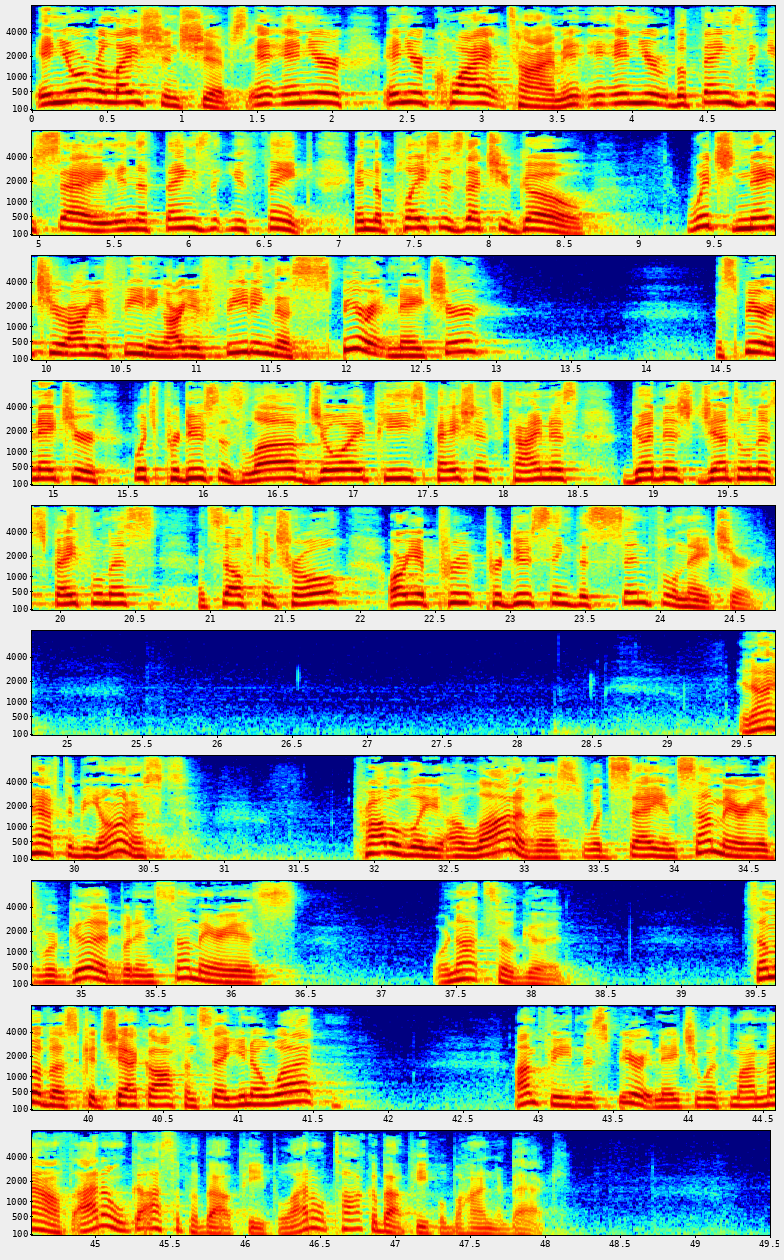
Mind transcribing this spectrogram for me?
In your relationships, in, in your, in your quiet time, in, in your, the things that you say, in the things that you think, in the places that you go, which nature are you feeding? Are you feeding the spirit nature? The spirit nature which produces love, joy, peace, patience, kindness, goodness, gentleness, faithfulness, and self control? Or are you pr- producing the sinful nature? And I have to be honest, probably a lot of us would say in some areas we're good, but in some areas we're not so good. Some of us could check off and say, you know what? I'm feeding the spirit nature with my mouth. I don't gossip about people. I don't talk about people behind their back.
